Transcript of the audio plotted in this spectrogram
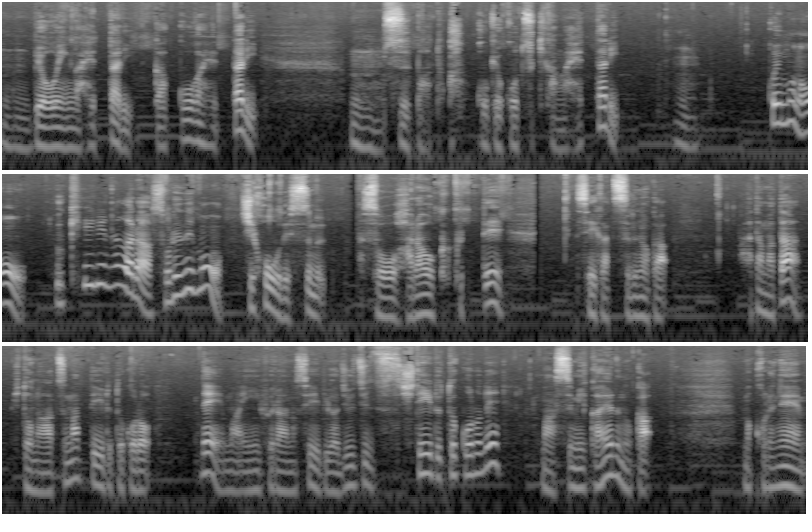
うん、病院が減ったり学校が減ったり、うん、スーパーとか公共交通機関が減ったり、うん、こういうものを受け入れながらそれでも地方で住む。そう腹をくくって生活するのかはたまた人の集まっているところ。で、まあ、インフラの整備が充実しているところで、まあ、住み替えるのか、まあ、これね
